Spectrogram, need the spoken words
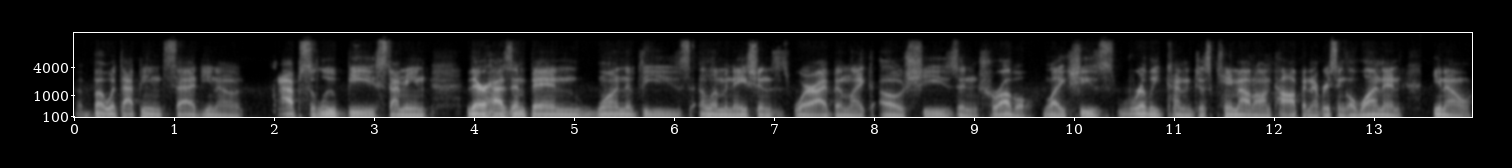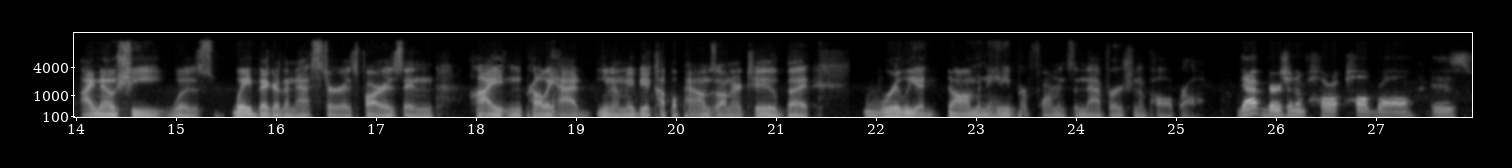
But with that being said, you know, absolute beast. I mean, there hasn't been one of these eliminations where I've been like, oh, she's in trouble. Like she's really kind of just came out on top in every single one. And, you know, I know she was way bigger than Esther as far as in height and probably had, you know, maybe a couple pounds on her too, but really a dominating performance in that version of Hall Brawl. That version of Hall, Hall Brawl is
